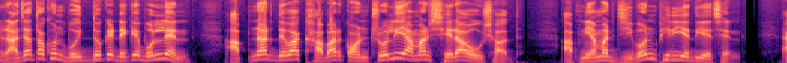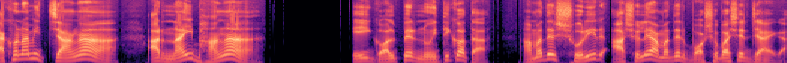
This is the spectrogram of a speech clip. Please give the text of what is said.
রাজা তখন বৈদ্যকে ডেকে বললেন, আপনার দেওয়া খাবার কন্ট্রোলই আমার সেরা ঔষধ। আপনি আমার জীবন ফিরিয়ে দিয়েছেন। এখন আমি চাঙা আর নাই ভাঙা। এই গল্পের নৈতিকতা আমাদের শরীর আসলে আমাদের বসবাসের জায়গা।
